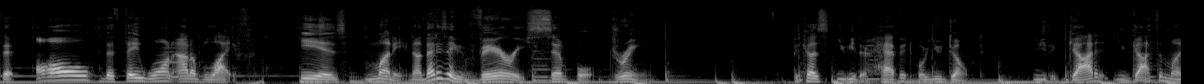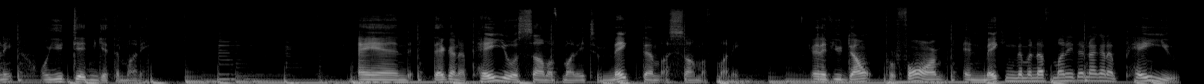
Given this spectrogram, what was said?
that all that they want out of life is money. Now, that is a very simple dream because you either have it or you don't. You either got it, you got the money, or you didn't get the money. And they're going to pay you a sum of money to make them a sum of money. And if you don't perform in making them enough money, they're not going to pay you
